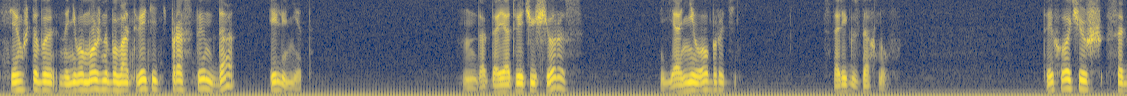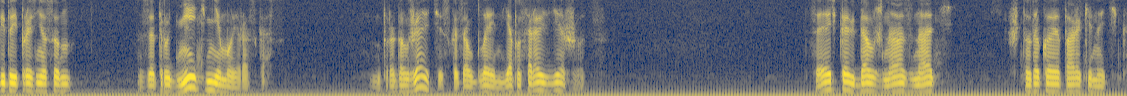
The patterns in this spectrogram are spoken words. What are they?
с тем, чтобы на него можно было ответить простым «да» или «нет». Тогда я отвечу еще раз. Я не оборотень. Старик вздохнул. «Ты хочешь, — с обидой произнес он, — затруднить мне мой рассказ?» «Продолжайте», — сказал Блейн, — «я постараюсь сдерживаться». Церковь должна знать, что такое паракинетика.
